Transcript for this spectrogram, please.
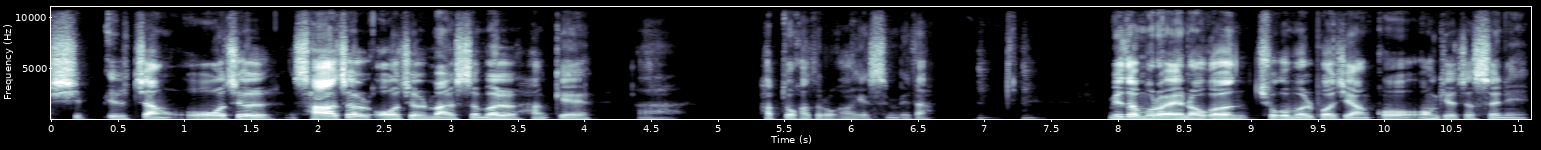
11장 어, 5절, 4절, 5절 말씀을 함께 아, 합독하도록 하겠습니다. 믿음으로 에녹은 죽음을 보지 않고 옮겨졌으니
